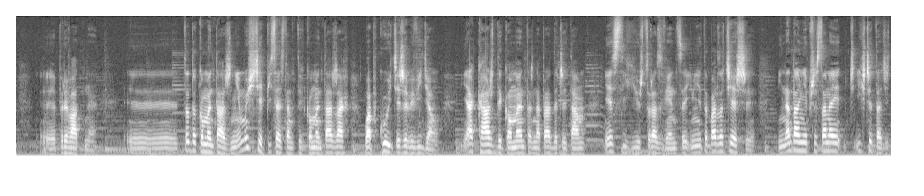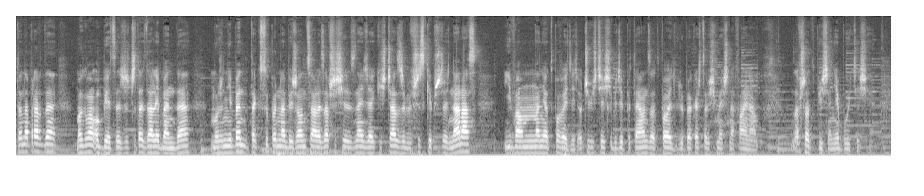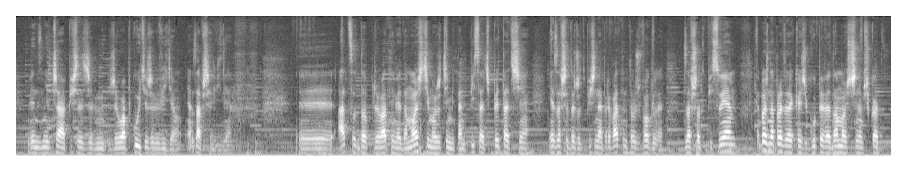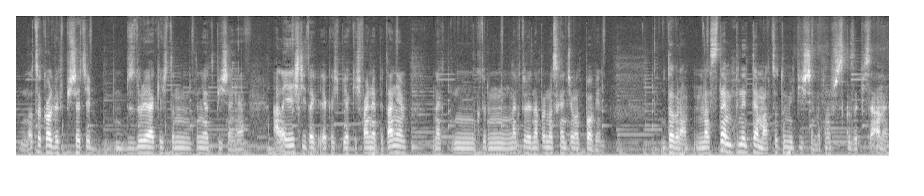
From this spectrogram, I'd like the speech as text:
y, prywatne. Y, to do komentarzy. Nie musicie pisać tam w tych komentarzach, łapkujcie, żeby widział. Ja każdy komentarz naprawdę czytam, jest ich już coraz więcej i mnie to bardzo cieszy. I nadal nie przestanę ich czytać i to naprawdę mogę wam obiecać, że czytać dalej będę. Może nie będę tak super na bieżąco, ale zawsze się znajdzie jakiś czas, żeby wszystkie przeczytać naraz i wam na nie odpowiedzieć. Oczywiście jeśli będzie pytająca odpowiedź lub jakaś tam śmieszna, fajna, zawsze odpiszę, nie bójcie się. Więc nie trzeba pisać, żeby, że łapkujcie, żeby widział. Ja zawsze widzę. Yy, A co do prywatnej wiadomości, możecie mi tam pisać, pytać się. Ja zawsze też odpiszę na prywatnym, to już w ogóle zawsze odpisuję. Chyba, że naprawdę jakaś głupia wiadomość, na przykład no cokolwiek wpiszecie, bzdury jakieś, to, to nie odpiszę, nie? Ale jeśli tak jakoś, jakieś fajne pytanie, na, kt- m, który, na które na pewno z chęcią odpowiem. Dobra, następny temat, co tu mi pisze, bo to mam wszystko zapisane.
